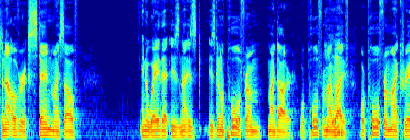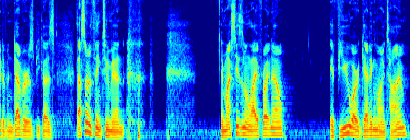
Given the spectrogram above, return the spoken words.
to not overextend myself in a way that is not is is going to pull from my daughter or pull from my mm-hmm. wife or pull from my creative endeavors because that's another thing too man in my season of life right now if you are getting my time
